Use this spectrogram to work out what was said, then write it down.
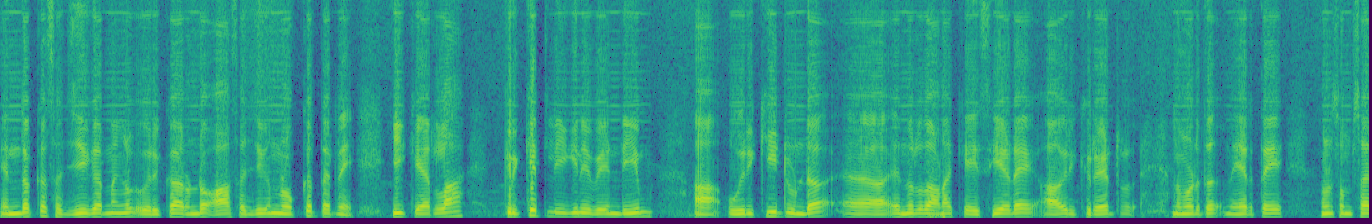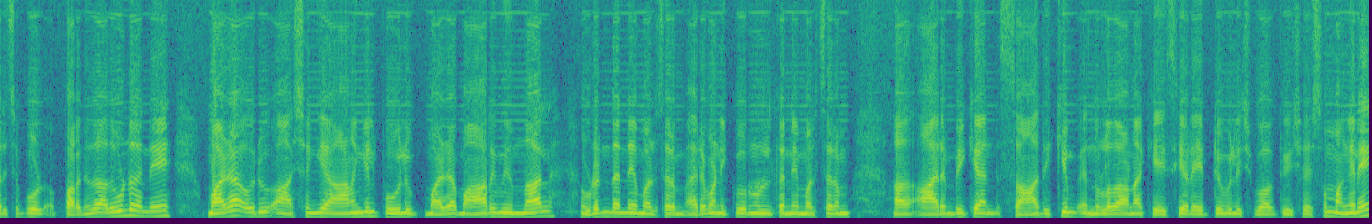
എന്തൊക്കെ സജ്ജീകരണങ്ങൾ ഒരുക്കാറുണ്ടോ ആ സജ്ജീകരണങ്ങളൊക്കെ തന്നെ ഈ കേരള ക്രിക്കറ്റ് ലീഗിന് വേണ്ടിയും ഒരുക്കിയിട്ടുണ്ട്. എന്നുള്ളതാണ് കെ സി എയുടെ ആ ഒരു ക്യൂറേറ്റർ നമ്മുടെ അടുത്ത് നേരത്തെ നമ്മൾ സംസാരിച്ചപ്പോൾ പറഞ്ഞത്. അതുകൊണ്ട് തന്നെ മഴ ഒരു ആശങ്കയാണെങ്കിൽ പോലും മഴ മാറി നിന്നാൽ ഉടൻ തന്നെ മത്സരം അരമണിക്കൂറിനുള്ളിൽ തന്നെ മത്സരം ആരംഭിക്കാൻ സാധിക്കും എന്നുള്ളതാണ് കെ സി യുടെ ഏറ്റവും വലിയ ശുഭാപ്തി വിശേഷം അങ്ങനെ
